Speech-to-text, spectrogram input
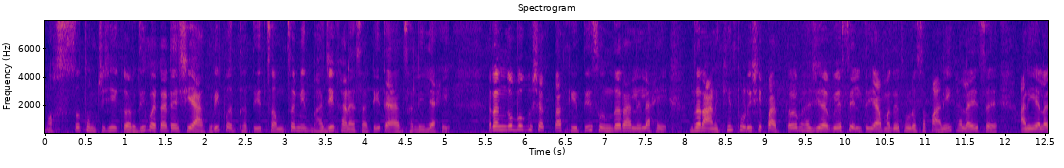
मस्त तुमची ही कर्दी बटाट्याची आगरी पद्धतीत चमचमीत भाजी खाण्यासाठी तयार झालेली आहे. रंग बघू शकता किती सुंदर आलेला आहे. जर आणखीन थोडीशी पातळ भाजी हवी असेल तर यामध्ये थोडंसं पाणी घालायचं आहे आणि याला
